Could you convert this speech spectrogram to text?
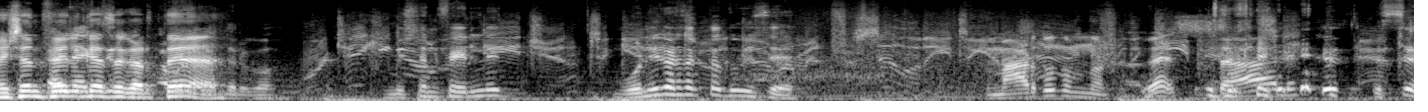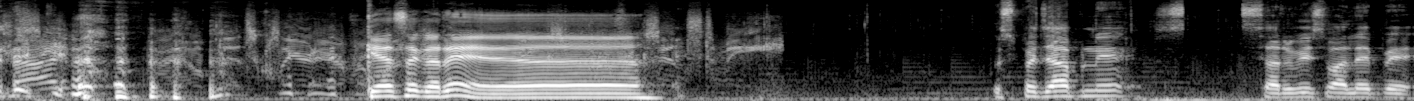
मिशन फेल कैसे करते हैं? मिशन फेल नहीं वो नहीं कर सकता तू इसे। मार दो तुम कैसे करें? उस पे जा अपने सर्विस वाले पे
